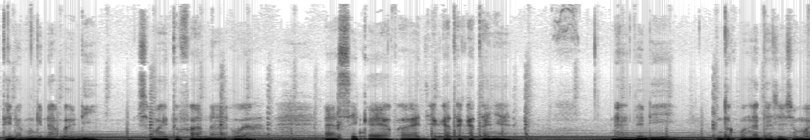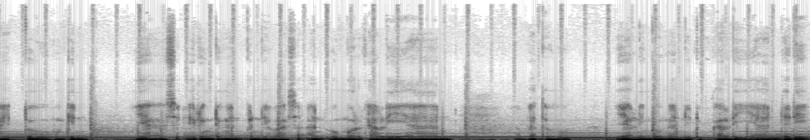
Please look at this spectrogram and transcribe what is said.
tidak mungkin abadi. Semua itu fana. Wah asik kayak apa aja kata-katanya. Nah, jadi untuk mengatasi semua itu mungkin ya seiring dengan pendewasaan umur kalian apa tuh ya lingkungan hidup kalian. Jadi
